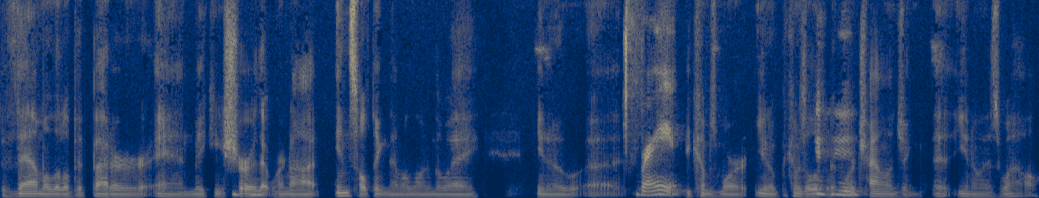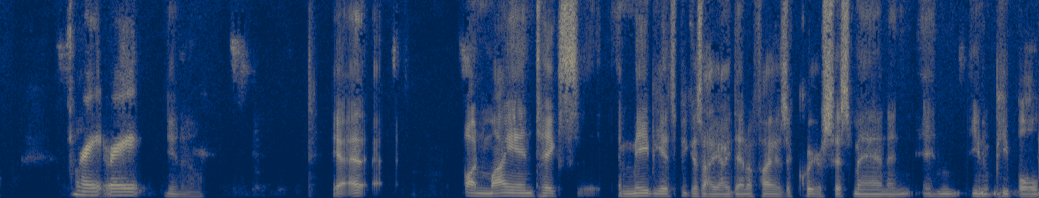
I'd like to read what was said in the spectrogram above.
them a little bit better and making sure Mhm. that we're not insulting them along the way you know uh, right becomes more you know becomes a little bit more Mhm. challenging uh, you know as well Um, right right you know yeah on my intakes, and maybe it's because I identify as a queer cis man, and and you know people,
